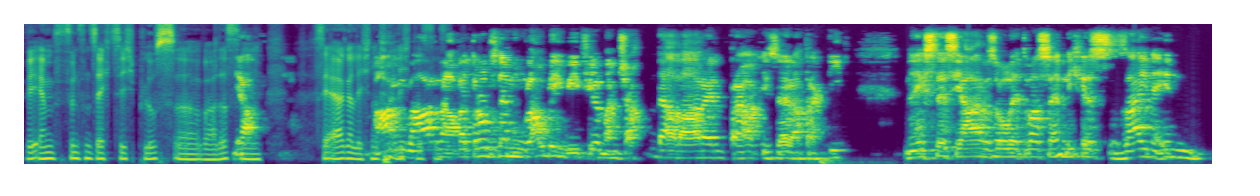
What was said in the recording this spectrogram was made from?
WM 65 plus äh, war das. Ja. Sehr ärgerlich natürlich. waren aber trotzdem unglaublich, wie viele Mannschaften da waren. Prag ist sehr attraktiv. Nächstes Jahr soll etwas Ähnliches sein in,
